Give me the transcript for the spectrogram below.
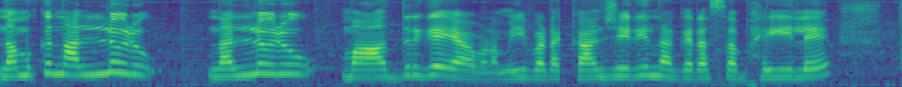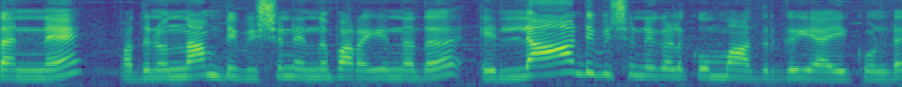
നമുക്ക് നല്ലൊരു നല്ലൊരു മാതൃകയാവണം. ഈ വടക്കാഞ്ചേരി നഗരസഭയിലെ തന്നെ പതിനൊന്നാം ഡിവിഷൻ എന്ന് പറയുന്നത് എല്ലാ ഡിവിഷനുകൾക്കും മാതൃകയായിക്കൊണ്ട്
